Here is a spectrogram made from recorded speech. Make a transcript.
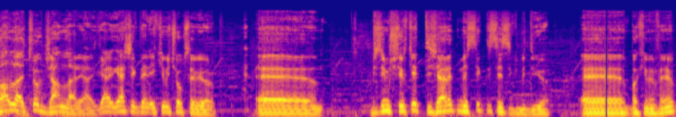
Vallahi çok canlar ya. Ger- gerçekten ekibi çok seviyorum. Ee, bizim şirket ticaret meslek lisesi gibi diyor. Ee, bakayım efendim.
